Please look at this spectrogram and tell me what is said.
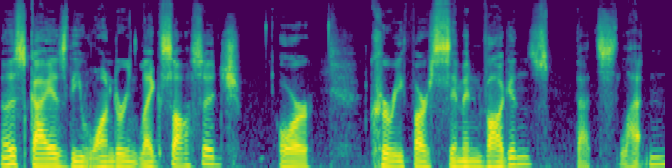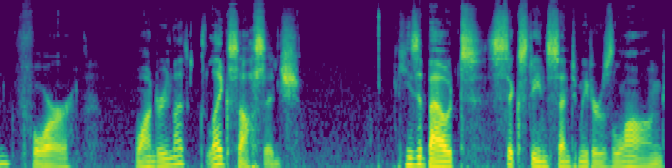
Now this guy is the wandering leg sausage, or curry Crurifarcimen vagans. That's Latin for wandering leg, leg sausage. He's about 16 centimeters long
